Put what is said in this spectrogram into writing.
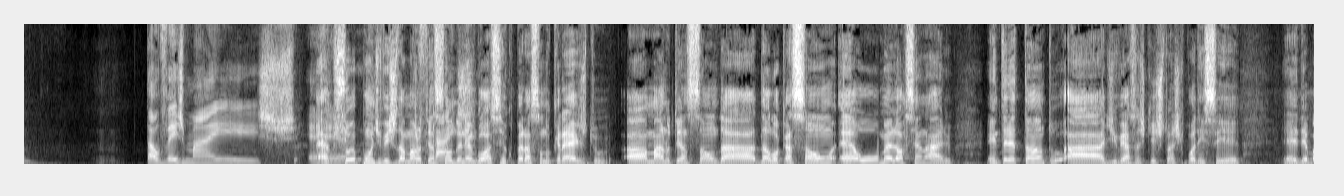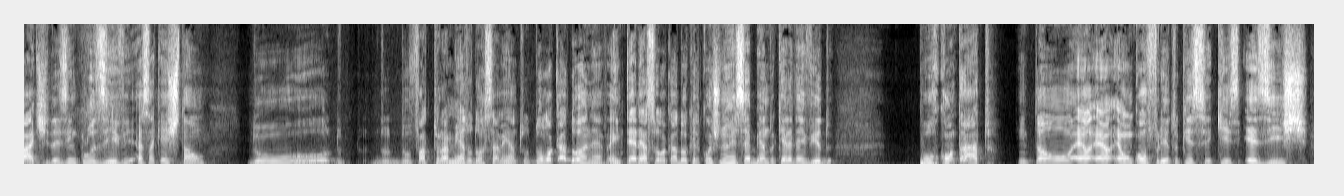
talvez mais. É, sob o ponto de vista da manutenção do eficaz. negócio e recuperação do crédito, a manutenção da, da locação é o melhor cenário. Entretanto, há diversas questões que podem ser é, debatidas, inclusive essa questão do, do, do faturamento, do orçamento do locador, né? Interessa o locador que ele continue recebendo o que ele é devido por contrato. Então, é, é, é um conflito que, se, que existe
